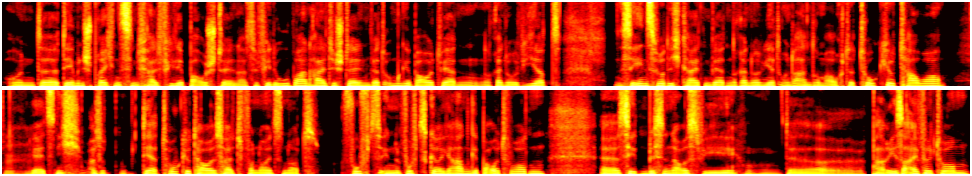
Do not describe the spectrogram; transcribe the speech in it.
und äh, dementsprechend sind halt viele Baustellen. Also viele U-Bahn-Haltestellen wird umgebaut, werden renoviert. Sehenswürdigkeiten werden renoviert, unter anderem auch der Tokyo Tower. Mhm. Der jetzt nicht, also der Tokyo Tower ist halt von 1900 50, in den 50er Jahren gebaut worden. Äh, sieht ein bisschen aus wie hm, der Pariser Eiffelturm.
